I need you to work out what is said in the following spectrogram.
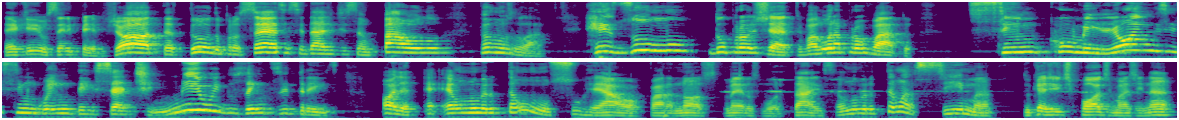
Tem aqui o CNPJ, tudo, processo, cidade de São Paulo. Vamos lá. Resumo do projeto, valor aprovado. 5 milhões e 57 mil e 203. Olha, é, é, um número tão surreal para nós, meros mortais, é um número tão acima do que a gente pode imaginar,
